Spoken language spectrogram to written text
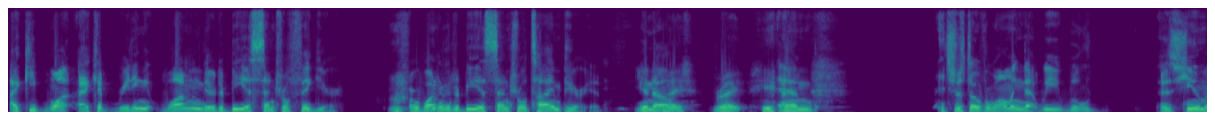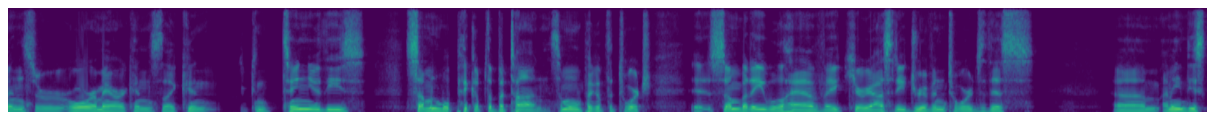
I keep want, I kept reading, wanting there to be a central figure, or wanting there to be a central time period you know right right yeah. and it's just overwhelming that we will as humans or or americans like can continue these someone will pick up the baton someone will pick up the torch uh, somebody will have a curiosity driven towards this Um, I mean, these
